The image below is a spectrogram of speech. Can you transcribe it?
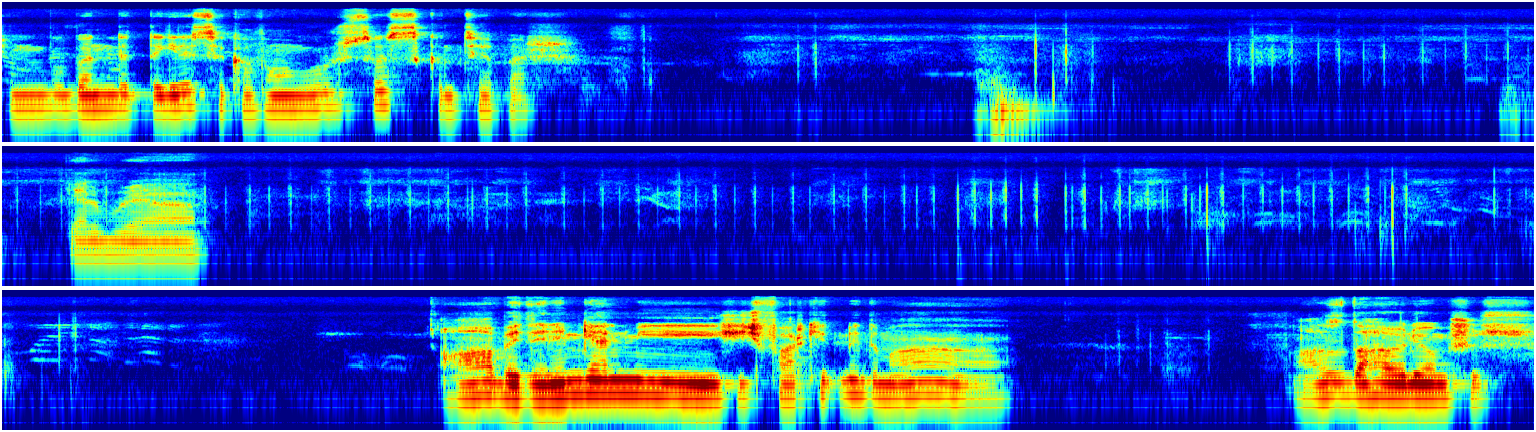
Şimdi bu bandit de gelirse kafama vurursa sıkıntı yapar. Gel buraya. Aa bedenim gelmiş. Hiç fark etmedim ha. Az daha ölüyormuşuz.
